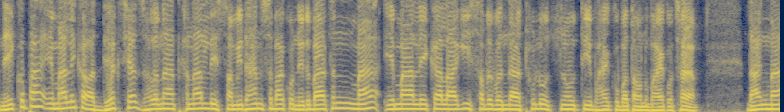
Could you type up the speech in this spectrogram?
नेकपा एमालेका अध्यक्ष झलनाथ खनालले संविधान सभाको निर्वाचनमा एमालेका लागि सबैभन्दा ठूलो चुनौती भएको बताउनु भएको छ। दाङमा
